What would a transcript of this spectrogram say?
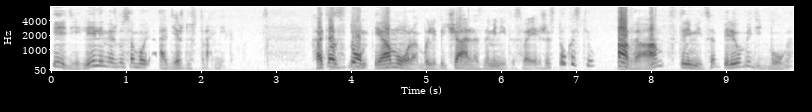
делили между собой одежду странника. Хотя Сдом и Амора были печально знамениты своей жестокостью, Авраам стремится переубедить Бога,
